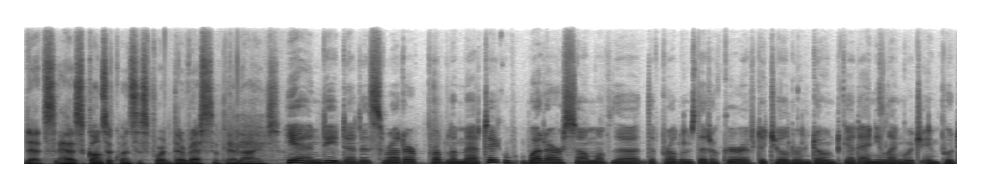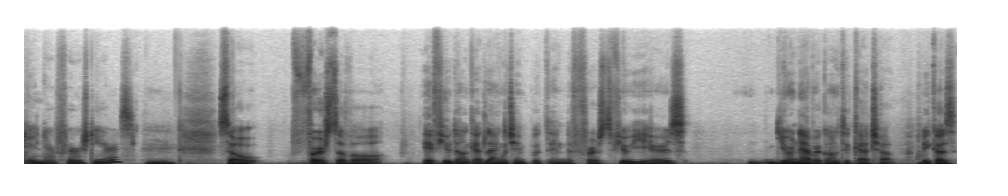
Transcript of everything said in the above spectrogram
that's has consequences for the rest of their lives. Yeah, indeed, that is rather problematic. What are some of the the problems that occur if the children don't get any language input in their first years? Mm. So first of all, if you don't get language input in the first few years, you're never going to catch up because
